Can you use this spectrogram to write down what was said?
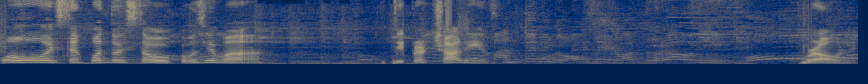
Oh, oh está en cuanto como ¿cómo se chama? Deeper Challenge. Brownie.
